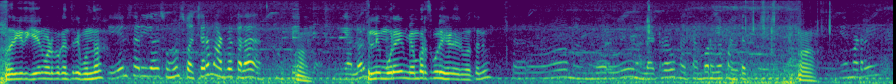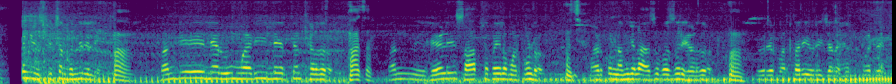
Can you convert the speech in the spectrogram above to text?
ಅಂದ್ರೆ ಇದಕ್ಕೆ ಏನು ಮಾಡ್ಬೇಕಂತ್ರಿ ಮುಂದೆ? ಏನು ಸರ್ ಈಗ ಸುಮ್ಮನೆ ಸ್ವಚ್ಛರ ಮಾಡ್ಬೇಕಲ್ಲ? ಮತ್ತೆ ಎಲ್ಲರೂ ಇಲ್ಲಿ ಮೂರೈದು ಮೆಂಬರ್ಸ್ಗಳು ಹೇಳಿರಿ ಮತ್ತೆ ನೀವು? ಸರ್ ಮೆಂಬರು ಲೆಟ್ರು ಸಂಬರ್ಗೆ ಪಂಚಾಯತ್. ಹಾಂ. ಏನು ಮಾಡ್ರಿ? ಇನ್ಸ್ಪೆಕ್ಷನ್ ಬಂದಿರಲಿ. ಹಾಂ. ಬಂದು ಇಲ್ಲೇ ರೂಮ್ ಮಾಡಿ ಇಲ್ಲೇ ಇರ್ತೀನಿ ಅಂತ ಹೇಳಿದ್ರು. ಹಾಂ ಸರ್. ಬಂದು ಹೇಳಿ ಸಾಫ್ ಸಫಾಯಿ ಎಲ್ಲ ಮಾಡ್ಕೊಂಡ್ರು. ಅಚ್ಚಾ. ಮಾಡ್ಕೊಂಡು ನಮಗೆಲ್ಲ ಆಜು ಬಾಜುರಿಗೆ ಹೇಳಿದ್ರು. ಹಾಂ. ಇವ್ರಿಗೆ ಬರ್ತಾರೆ ಇವ್ರಿಗೆ ಜನ ಹೆಲ್ಪ್ ಮಾಡ್ರಿ ಅಂತ.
